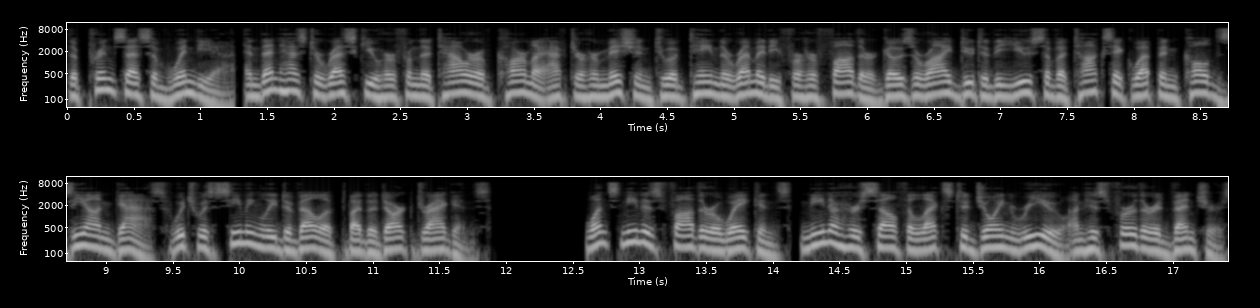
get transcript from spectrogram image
the princess of Windia, and then has to rescue her from the Tower of Karma after her mission to obtain the remedy for her father goes awry due to the use of a toxic weapon called Xeon gas which was seemingly developed by the Dark Dragons. Once Nina's father awakens, Nina herself elects to join Ryu on his further adventures,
